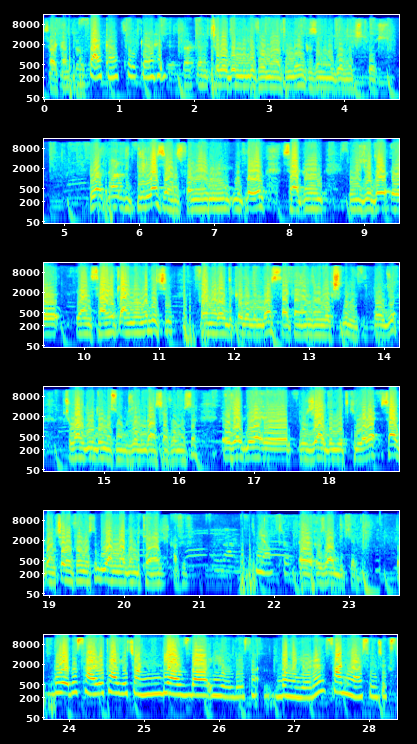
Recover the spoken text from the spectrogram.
Serkan Çalık. Serkan Çalık evet. Serkan Çalık'ın milli forma altında en kısa zamanı görmek istiyoruz. Biraz daha diktirilmez yalnız formaya mutlu olurum. Serkan'ın vücudu e, yani servetle aynı olmadığı için Formalara dikkat edin biraz. Serkan aynı zamanda yakışıklı bir futbolcu. Çuval gibi durmasın o güzel bir Galatasaray forması. Özellikle e, rica ediyorum yetkililere Serkan Çalın formasını bir yanlardan bir temel hafif Kim yaptıralım? evet, özel dikin. Burada Servet Er geçen gün biraz daha iyi oluyor bana göre. Sen neler söyleyeceksin?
